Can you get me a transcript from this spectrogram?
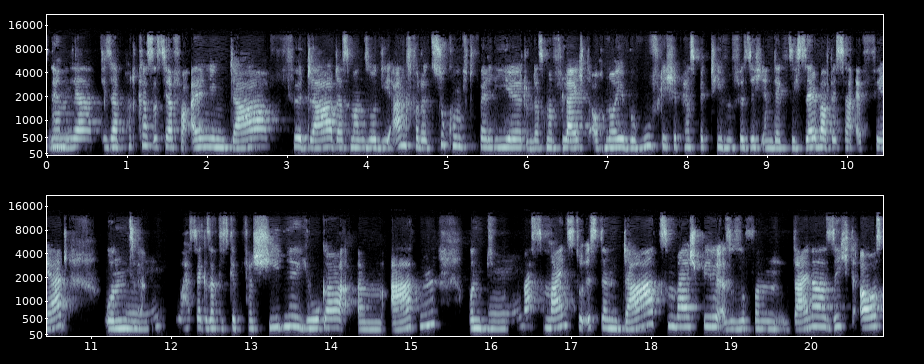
Ähm, mhm. ja, dieser Podcast ist ja vor allen Dingen dafür da, dass man so die Angst vor der Zukunft verliert und dass man vielleicht auch neue berufliche Perspektiven für sich entdeckt, sich selber besser erfährt. Und mhm. Du hast ja gesagt, es gibt verschiedene Yoga-Arten. Ähm, und mhm. was meinst du, ist denn da zum Beispiel, also so von deiner Sicht aus,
